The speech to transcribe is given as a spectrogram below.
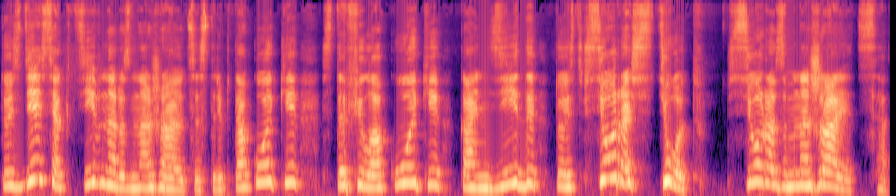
То есть здесь активно размножаются стрептококи, стафилококи, кандиды, то есть все растет, все размножается.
